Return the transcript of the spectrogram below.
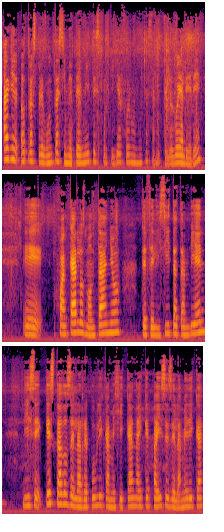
Hay otras preguntas, si me permites, porque ya fueron muchas, te las voy a leer. ¿eh? eh Juan Carlos Montaño te felicita también. Dice, ¿qué estados de la República Mexicana y qué países de la América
